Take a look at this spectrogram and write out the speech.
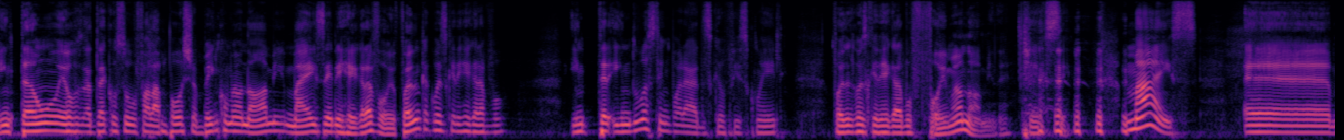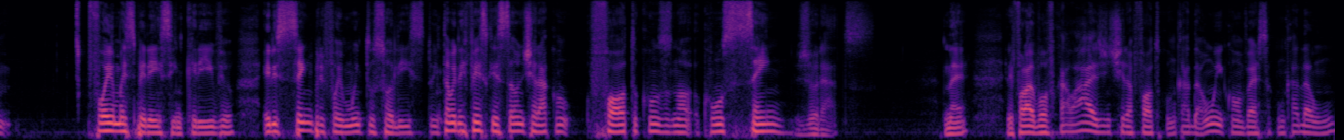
Então eu até costumo falar, poxa, bem com o meu nome, mas ele regravou. Foi a única coisa que ele regravou em, em, duas temporadas que eu fiz com ele, foi a única coisa que ele regravou foi o meu nome, né? Tinha que ser. Mas é, foi uma experiência incrível. Ele sempre foi muito solícito. Então ele fez questão de tirar com, foto com os, no, com os 100 jurados. Né? Ele falou: ah, eu vou ficar lá, a gente tira foto com cada um e conversa com cada um.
